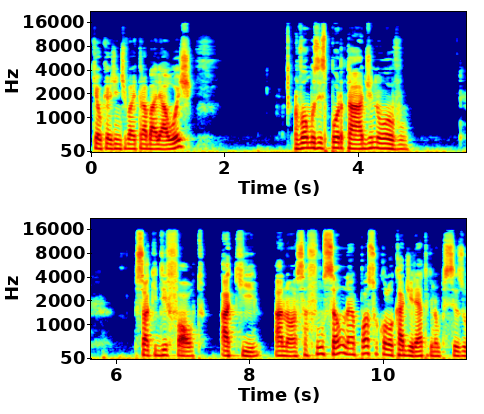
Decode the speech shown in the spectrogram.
que é o que a gente vai trabalhar hoje. Vamos exportar de novo, só que default aqui a nossa função, né? Posso colocar direto que não preciso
